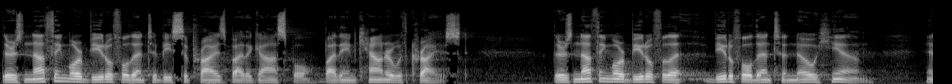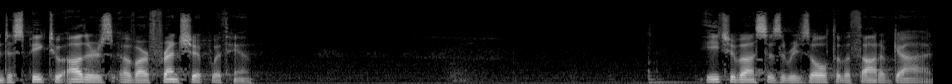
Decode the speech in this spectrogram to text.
There's nothing more beautiful than to be surprised by the gospel, by the encounter with Christ. There's nothing more beautiful, beautiful than to know Him and to speak to others of our friendship with Him. Each of us is a result of a thought of God.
